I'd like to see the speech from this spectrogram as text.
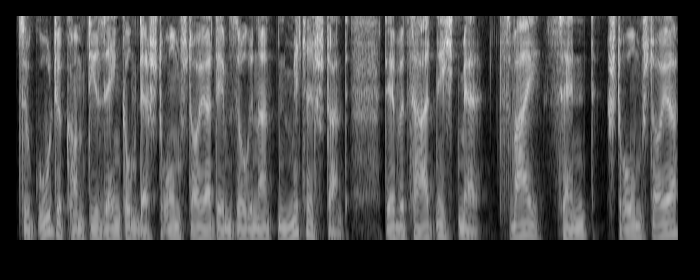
Zugute kommt die Senkung der Stromsteuer dem sogenannten Mittelstand. Der bezahlt nicht mehr zwei Cent Stromsteuer,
